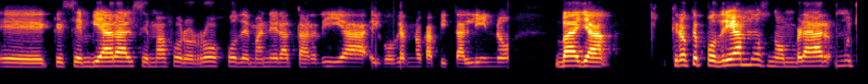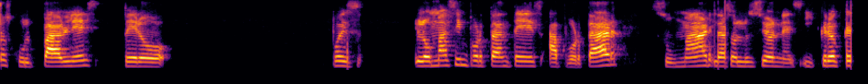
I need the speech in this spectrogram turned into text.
eh, que se enviara al semáforo rojo de manera tardía el gobierno capitalino. Vaya, creo que podríamos nombrar muchos culpables, pero pues lo más importante es aportar, sumar las soluciones y creo que es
